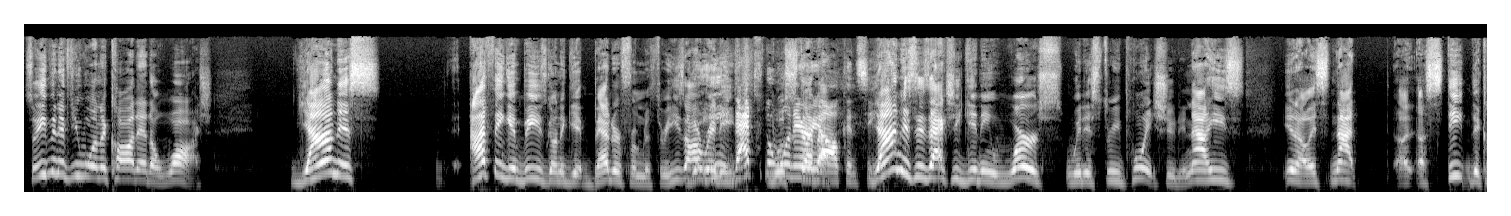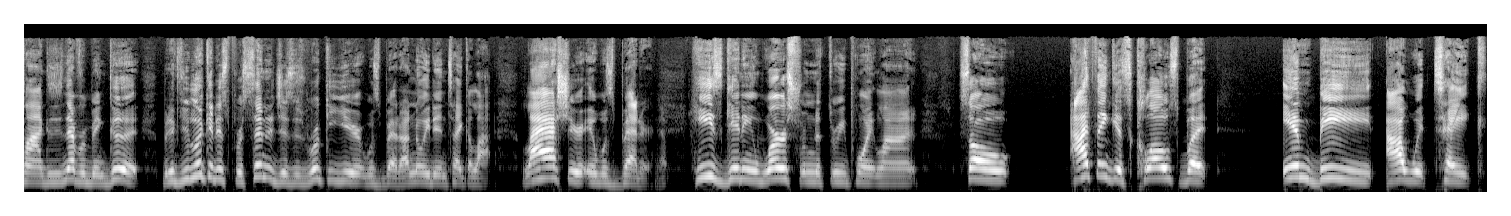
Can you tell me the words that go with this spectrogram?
So even if you want to call that a wash, Giannis, I think Embiid is going to get better from the three. He's already that's the one area out. I'll concede. Giannis is actually getting worse with his three point shooting. Now he's, you know, it's not a, a steep decline because he's never been good. But if you look at his percentages, his rookie year it was better. I know he didn't take a lot. Last year it was better. He's getting worse from the three point line. So I think it's close, but Embiid, I would take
